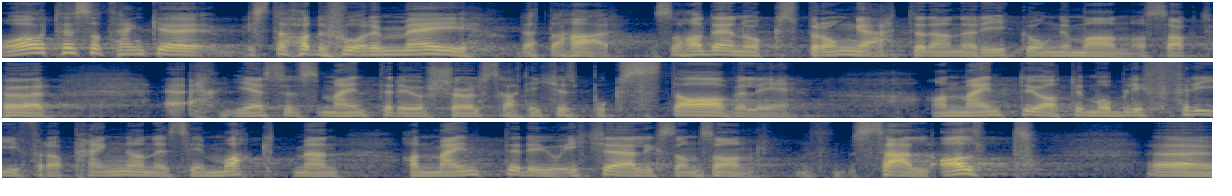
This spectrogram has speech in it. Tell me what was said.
Og Av og til så tenker jeg hvis det hadde vært meg, dette her, så hadde jeg nok sprunget etter denne rike unge mannen og sagt hør, eh, Jesus mente det jo selvsagt ikke bokstavelig. Han mente jo at du må bli fri fra pengene sin makt, men han mente det jo ikke liksom sånn selg alt. Eh,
